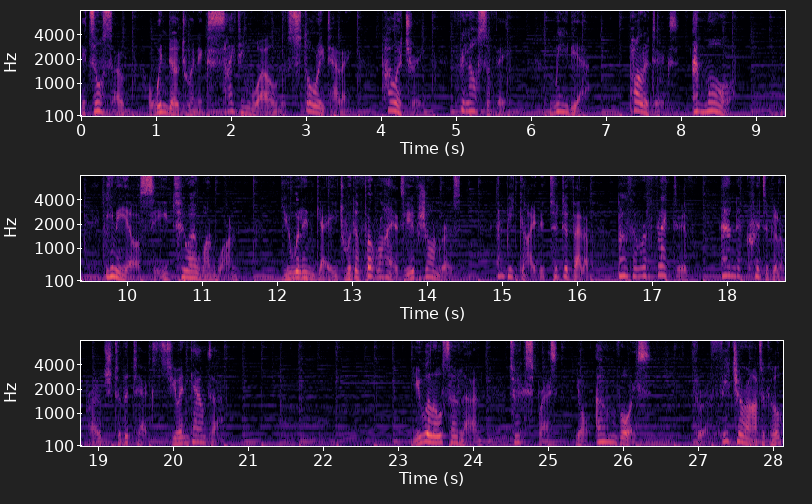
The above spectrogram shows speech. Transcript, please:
it's also a window to an exciting world of storytelling, poetry, philosophy, media, politics and more. In ELC 2011, you will engage with a variety of genres and be guided to develop both a reflective and a critical approach to the texts you encounter. You will also learn to express your own voice through a feature article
